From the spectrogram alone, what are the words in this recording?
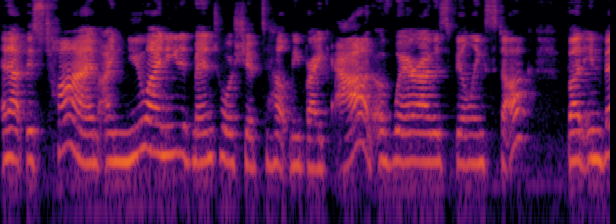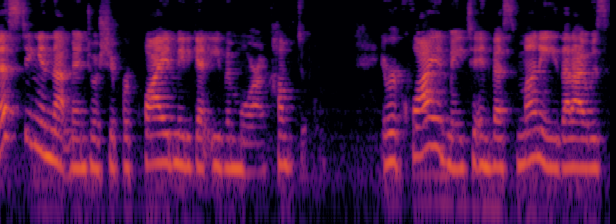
And at this time, I knew I needed mentorship to help me break out of where I was feeling stuck, but investing in that mentorship required me to get even more uncomfortable. It required me to invest money that I was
